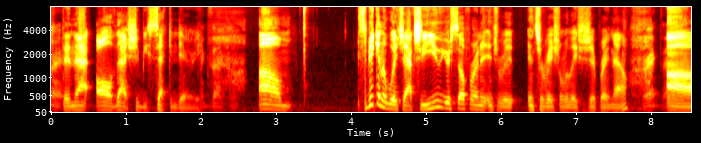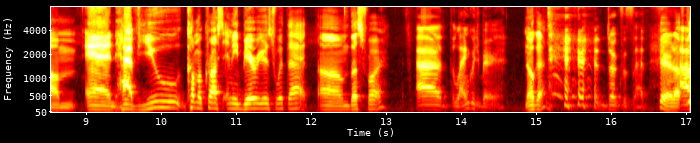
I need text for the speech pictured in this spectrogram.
Right. then that all of that should be secondary. Exactly. Speaking of which, actually, you yourself are in an inter- interracial relationship right now. Correct. Um, and have you come across any barriers with that um, thus far? Uh, the language barrier. Okay. Jokes aside. Fair enough. Um,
